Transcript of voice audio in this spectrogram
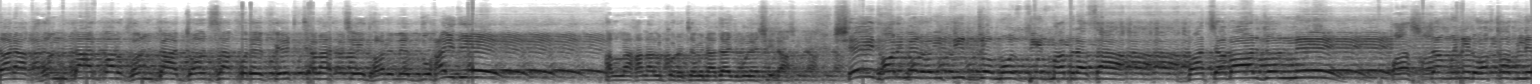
যারা ঘণ্টার পর ঘণ্টা জলসা করে পেট চালাচ্ছে, ধর্মের দুহাই দিয়ে। আল্লাহ হালাল করেছে, আমি নাজাইজ বলছি না। সেই ধর্মের ঐতিহ্য, মসজিদ, মাদ্রাসা, বাঁচাবার জন্যে পাঁচটা মিনিট অকাবলে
